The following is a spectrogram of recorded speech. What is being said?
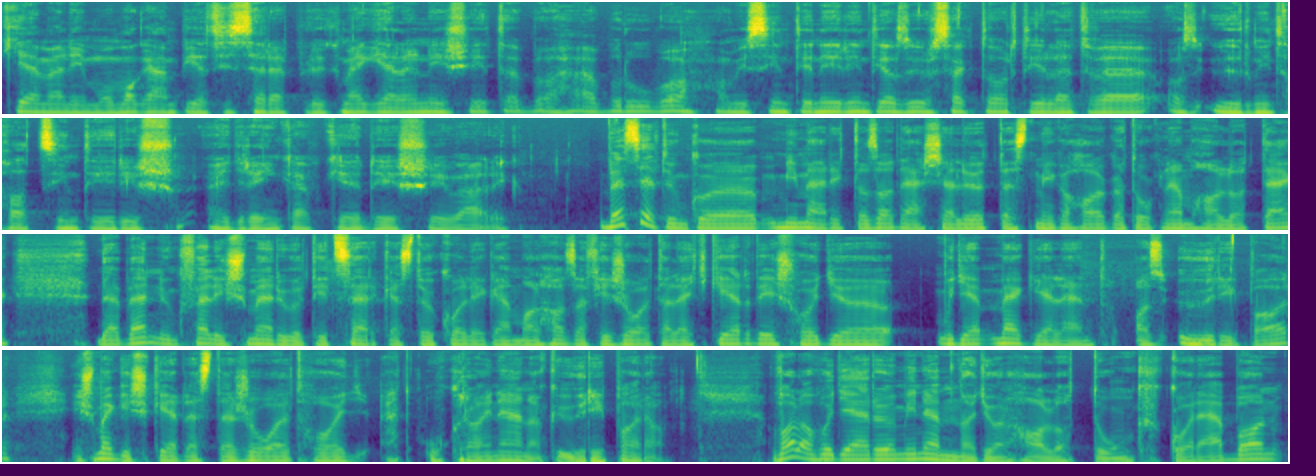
Kiemelném a magánpiaci szereplők megjelenését ebbe a háborúba, ami szintén érinti az űrszektort, illetve az űr, mint hadszintér is egyre inkább kérdésé válik. Beszéltünk mi már itt az adás előtt, ezt még a hallgatók nem hallották, de bennünk fel is merült itt szerkesztő kollégámmal Hazafi Zsoltal egy kérdés, hogy ugye megjelent az űripar, és meg is kérdezte Zsolt, hogy hát Ukrajnának űripara. Valahogy erről mi nem nagyon hallottunk korábban,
